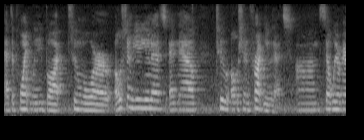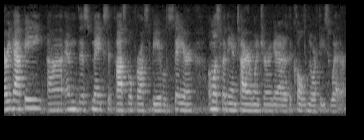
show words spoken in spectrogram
At the point, we bought two more Ocean View units and now two ocean front units. Um, so we're very happy, uh, and this makes it possible for us to be able to stay here almost for the entire winter and get out of the cold northeast weather.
